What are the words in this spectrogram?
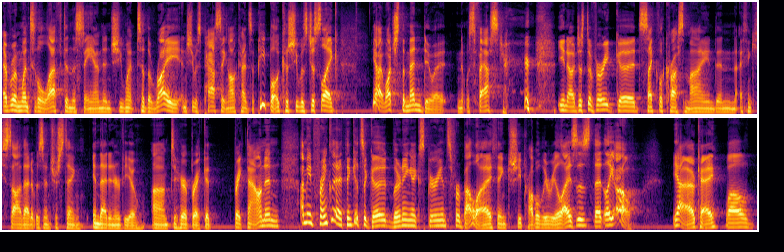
everyone went to the left in the stand and she went to the right and she was passing all kinds of people because she was just like yeah i watched the men do it and it was faster. You know just a very good cyclocross mind and i think you saw that. It was interesting in that interview um, to hear it break it break down. And i mean frankly i think it's a good learning experience for bella. I think she probably realizes that like oh yeah okay well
